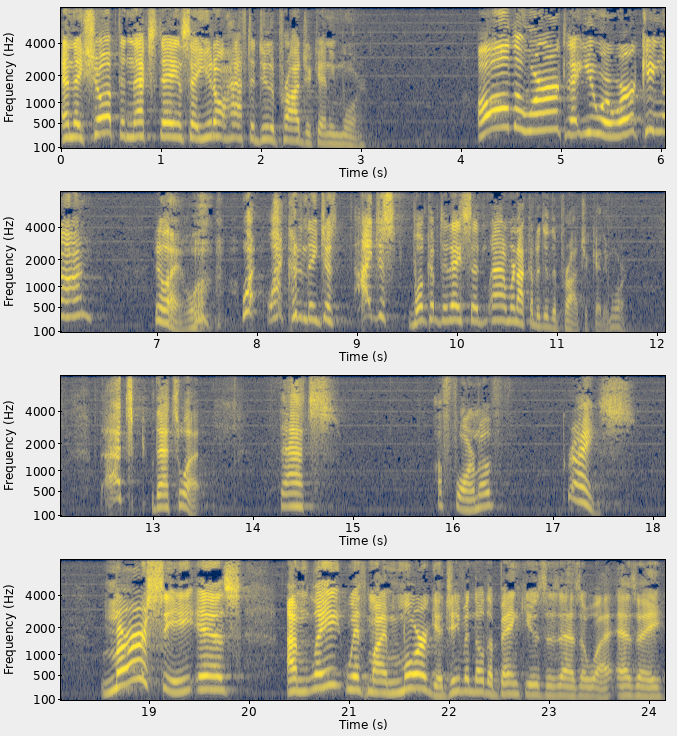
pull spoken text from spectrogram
and they show up the next day and say, You don't have to do the project anymore. All the work that you were working on, you're like, what? Why couldn't they just? I just woke up today said, We're not going to do the project anymore. That's, that's what? That's a form of grace. Mercy is I'm late with my mortgage, even though the bank uses as a? As a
